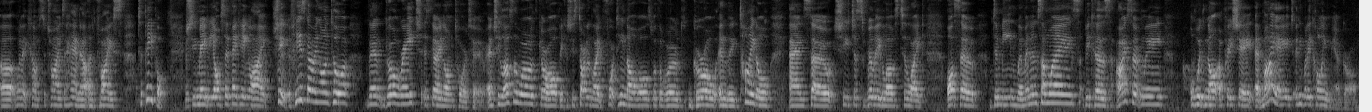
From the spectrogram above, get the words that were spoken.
uh, when it comes to trying to hand out advice to people. She may be also thinking like, shoot, if he's going on tour, then Girl Rach is going on tour too. And she loves the word girl because she started like 14 novels with the word girl in the title. And so she just really loves to like also demean women in some ways because I certainly would not appreciate at my age anybody calling me a girl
